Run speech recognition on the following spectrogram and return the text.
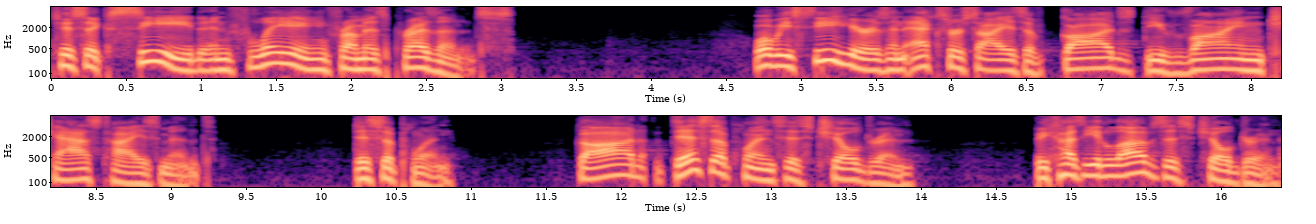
to succeed in fleeing from his presence. What we see here is an exercise of God's divine chastisement, discipline. God disciplines his children because he loves his children.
